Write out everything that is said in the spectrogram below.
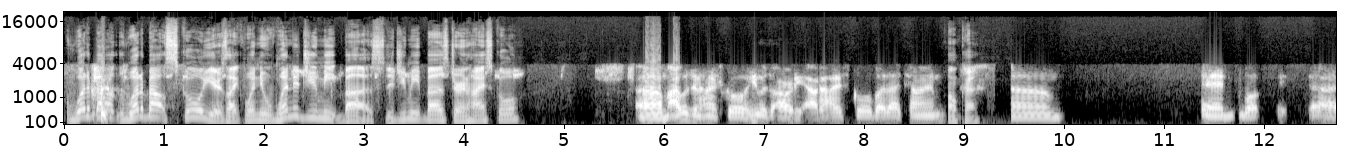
what about what about school years? Like when you when did you meet Buzz? Did you meet Buzz during high school? Um, I was in high school. He was already out of high school by that time. Okay. Um, and well, uh,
